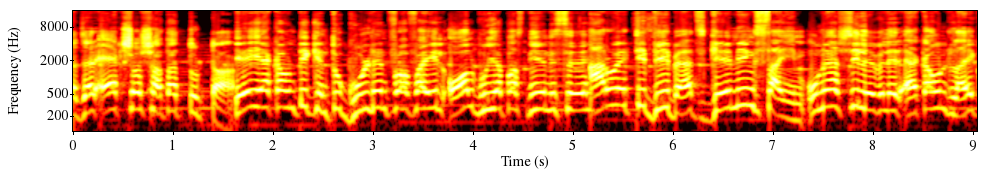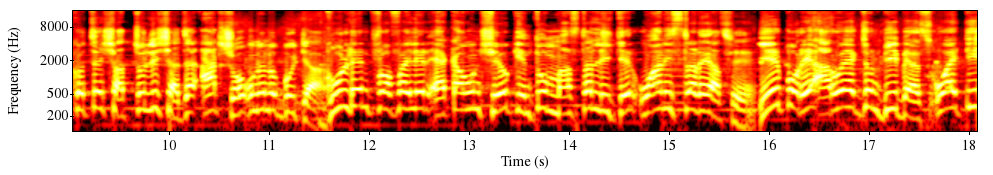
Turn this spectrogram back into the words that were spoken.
হাজার একশো সাতাত্তরটা। এই অ্যাকাউন্টটি কিন্তু golden profile all booyah pass নিয়ে নিছে। আরও একটি বি ব্যাচ গেমিং সাইম উনআশি লেভেলের অ্যাকাউন্ট লাইক হচ্ছে সাতচল্লিশ হাজার আটশো উননব্বইটা। গোল্ডেন প্রোফাইলের অ্যাকাউন্ট সেও কিন্তু মাস্টার লিগের ওয়ান স্টারে আছে। এরপরে আরও একজন বি ব্যাচ ওয়াইটি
